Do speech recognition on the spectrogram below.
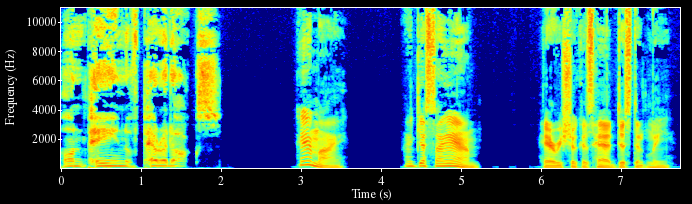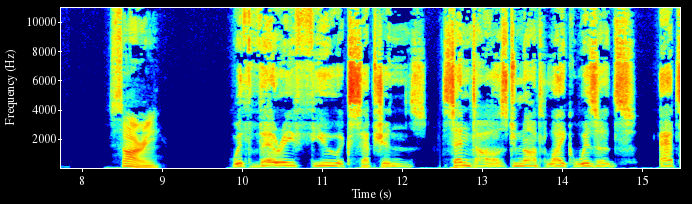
on pain of paradox. Am I? I guess I am. Harry shook his head distantly. Sorry. With very few exceptions, centaurs do not like wizards at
